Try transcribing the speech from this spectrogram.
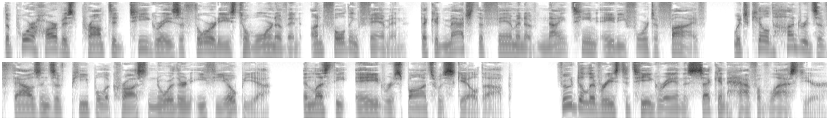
The poor harvest prompted Tigray's authorities to warn of an unfolding famine that could match the famine of 1984-5, which killed hundreds of thousands of people across northern Ethiopia unless the aid response was scaled up. Food deliveries to Tigray in the second half of last year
